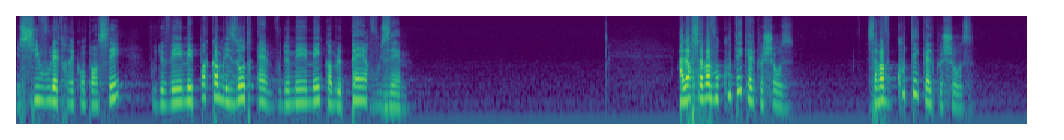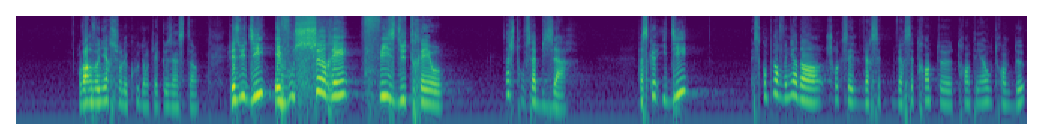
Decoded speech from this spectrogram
Mais si vous voulez être récompensé, vous devez aimer pas comme les autres aiment, vous devez aimer comme le Père vous aime. Alors ça va vous coûter quelque chose. Ça va vous coûter quelque chose. On va revenir sur le coup dans quelques instants. Jésus dit, et vous serez fils du Très-Haut. Ça, je trouve ça bizarre. Parce qu'il dit, est-ce qu'on peut revenir dans, je crois que c'est verset, verset 30, 31 ou 32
